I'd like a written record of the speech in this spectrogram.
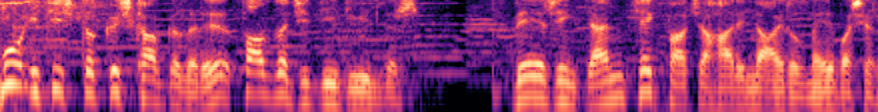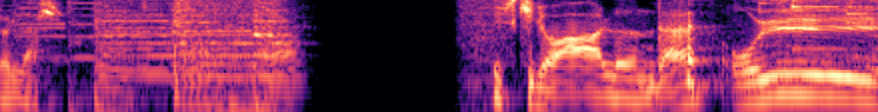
Bu itiş kakış kavgaları fazla ciddi değildir. Ve ringden tek parça halinde ayrılmayı başarırlar. 100 kilo ağırlığında Oy.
